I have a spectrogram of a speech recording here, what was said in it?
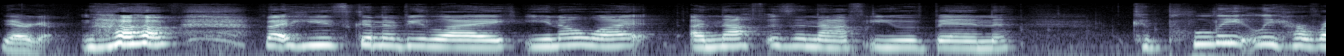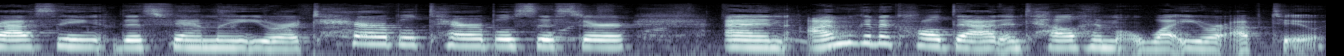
There we go. but he's going to be like, you know what? Enough is enough. You have been completely harassing this family. You are a terrible, terrible sister. And I'm going to call dad and tell him what you are up to.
